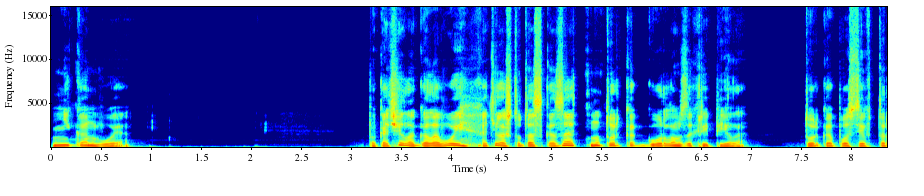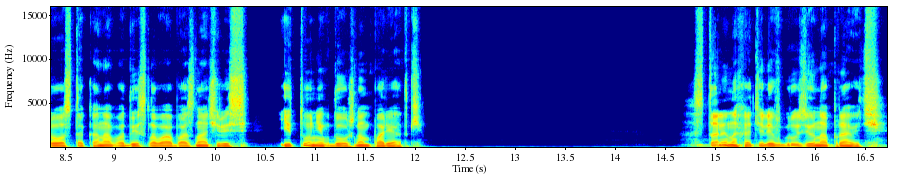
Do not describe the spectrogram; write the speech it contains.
ни конвоя. Покачала головой, хотела что-то сказать, но только горлом захрипела. Только после второго стакана воды слова обозначились, и то не в должном порядке. Сталина хотели в Грузию направить,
